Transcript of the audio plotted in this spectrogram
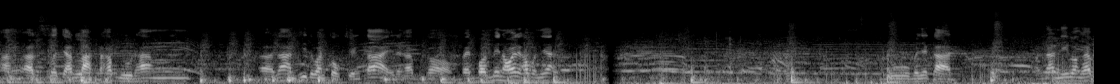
ทางอัศจรรย์หลักนะครับอยู่ทาง ด้านที่ตะวันตกเฉียงใต้นะครับ ก็แฟนบอลไม่น้อยนะครับวันนี้ดูบรรยากาศทางด้านนี้บ้างครับ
